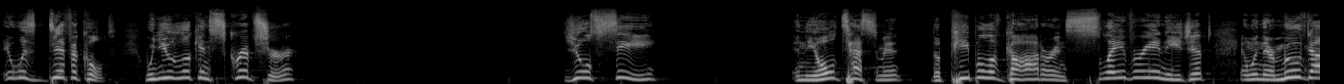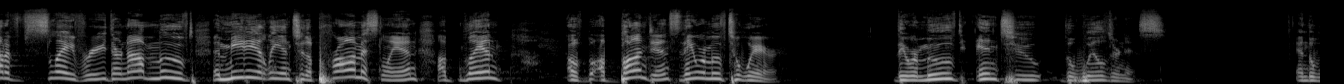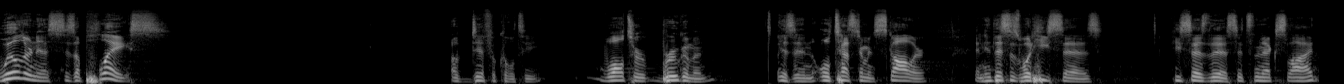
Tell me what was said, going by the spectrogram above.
It was difficult. When you look in scripture, you'll see in the Old Testament the people of God are in slavery in Egypt, and when they're moved out of slavery, they're not moved immediately into the promised land, a land of abundance. They were moved to where? They were moved into the wilderness. And the wilderness is a place of difficulty. Walter Brueggemann is an Old Testament scholar, and this is what he says he says this. It's the next slide.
